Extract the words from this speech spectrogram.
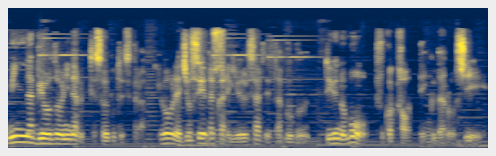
みんな平等になるってそういうことですから、今まで女性だから許されてた部分っていうのも、そこは変わっていくだろうし、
